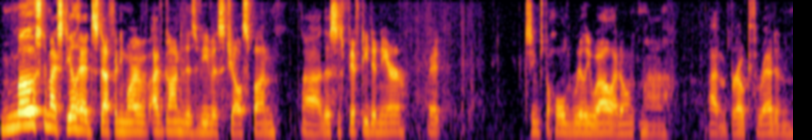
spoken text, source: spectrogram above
most of my steelhead stuff anymore. I've, I've gone to this Veevus gel spun. Uh, this is 50 denier. It seems to hold really well. I don't. Uh, I haven't broke thread in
